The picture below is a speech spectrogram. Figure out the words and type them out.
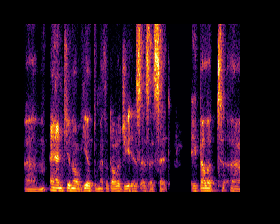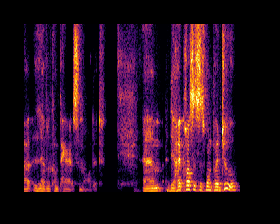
Um, and, you know, here the methodology is, as I said, a ballot uh, level comparison audit. Um, the hypothesis 1.2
